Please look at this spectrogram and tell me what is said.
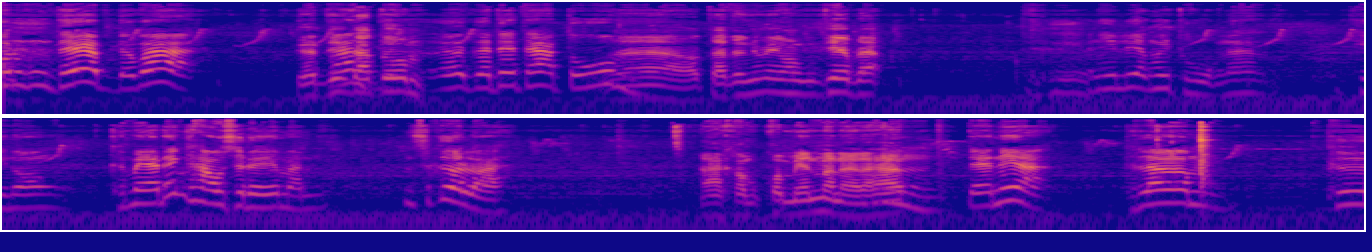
คนกรุงเทพแต่ว่าเกิดที่ตาตุมเออเกิดที่ท่าตูมอ่าแต่ตอนนี้เป็นคนกรุงเทพแล้วอันนี้เรียกไม่ถูกนะพี่น้องขแมรเด้งเฮาเสยมันมันสเกิร์เหรอ อ่าคอมคอมเมนต์มาหน่อยนะครับ อืมแต่เนี่ยเริ่มคือ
